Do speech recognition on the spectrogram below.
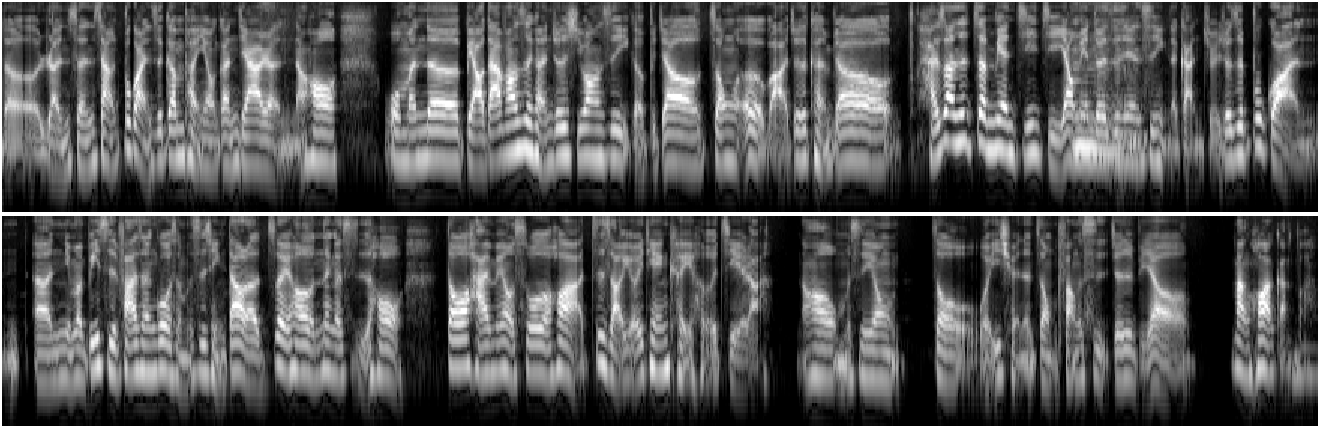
的人身上，不管你是跟朋友、跟家人，然后。我们的表达方式可能就是希望是一个比较中二吧，就是可能比较还算是正面积极要面对这件事情的感觉，就是不管呃你们彼此发生过什么事情，到了最后那个时候都还没有说的话，至少有一天可以和解啦。然后我们是用揍我一拳的这种方式，就是比较漫画感吧。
